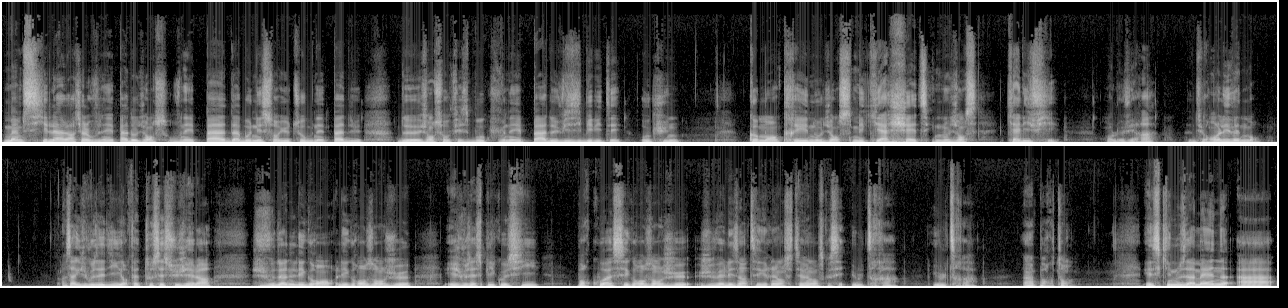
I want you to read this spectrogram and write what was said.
même si là à l'heure actuelle vous n'avez pas d'audience, vous n'avez pas d'abonnés sur YouTube, vous n'avez pas de gens sur Facebook, vous n'avez pas de visibilité, aucune, comment créer une audience mais qui achète une audience qualifiée? On le verra durant l'événement. C'est ça que je vous ai dit, en fait, tous ces sujets-là, je vous donne les grands, les grands enjeux et je vous explique aussi pourquoi ces grands enjeux, je vais les intégrer dans cet événement Parce que c'est ultra, ultra important. Et ce qui nous amène à...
